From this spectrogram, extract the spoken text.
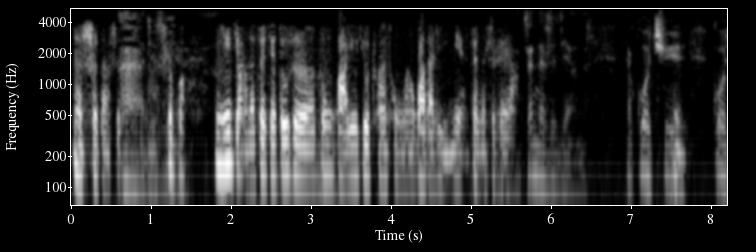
嗯，是的，是的，哎就是是的师傅，你讲的这些都是中华优秀传统文化的理念，真的是这样。真的是这样的。在过去嗯过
